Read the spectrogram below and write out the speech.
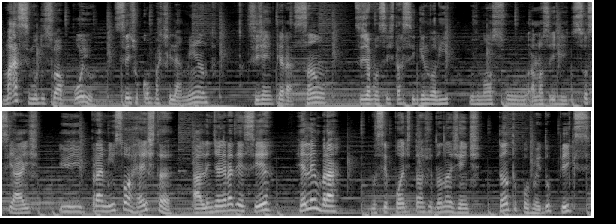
máximo do seu apoio seja o compartilhamento, seja a interação, seja você estar seguindo ali os nosso, as nossas redes sociais. E para mim só resta, além de agradecer, relembrar. Você pode estar ajudando a gente, tanto por meio do Pix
